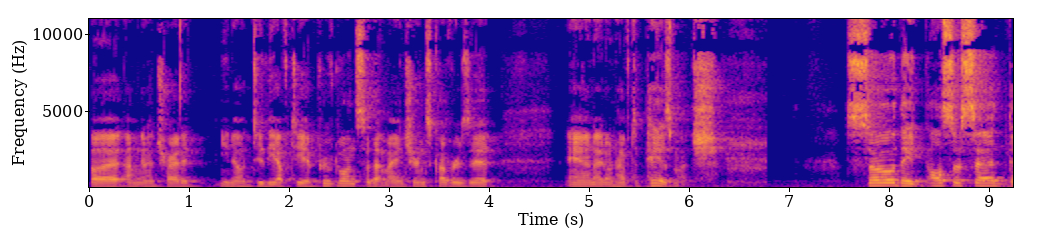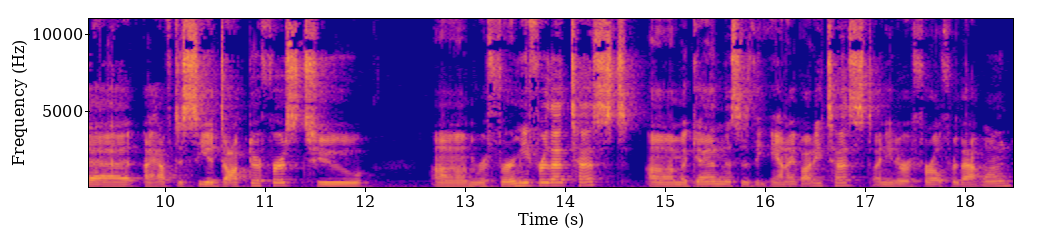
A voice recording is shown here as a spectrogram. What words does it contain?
but I'm gonna try to, you know, do the FDA approved one so that my insurance covers it and I don't have to pay as much. So they also said that I have to see a doctor first to um, refer me for that test. Um, again, this is the antibody test. I need a referral for that one.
